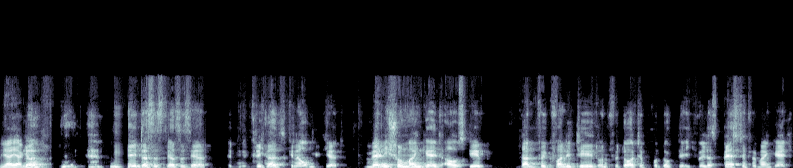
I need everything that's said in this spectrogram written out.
Ja, ja, genau. Ne? Nee, das ist, das ist ja, in Griechenland ist es genau umgekehrt. Wenn ich schon mein Geld ausgebe, dann für Qualität und für deutsche Produkte. Ich will das Beste für mein Geld.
